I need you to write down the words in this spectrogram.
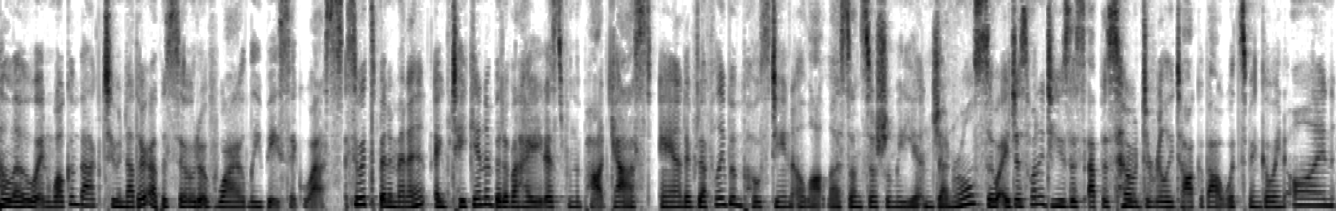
Hello, and welcome back to another episode of Wildly Basic West. So it's been a minute. I've taken a bit of a hiatus from the podcast, and I've definitely been posting a lot less on social media in general. So I just wanted to use this episode to really talk about what's been going on,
